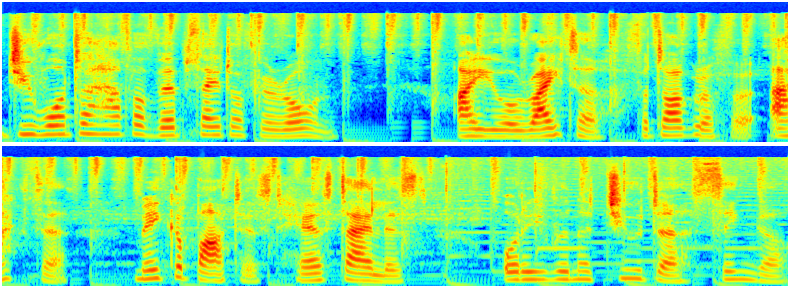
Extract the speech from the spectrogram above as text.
Do you want to have a website of your own? Are you a writer, photographer, actor, makeup artist, hairstylist, or even a tutor, singer,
